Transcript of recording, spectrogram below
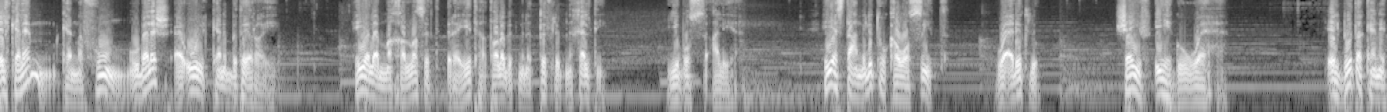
الكلام كان مفهوم وبلاش أقول كانت بتقرأ إيه. هي لما خلصت قرايتها طلبت من الطفل ابن خالتي يبص عليها. هي استعملته كوسيط وقالت له شايف إيه جواها؟ البيضة كانت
